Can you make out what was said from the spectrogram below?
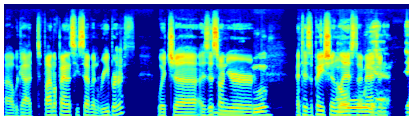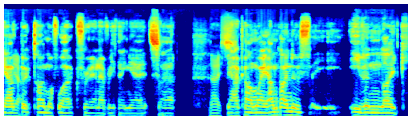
Uh, we got Final Fantasy VII Rebirth, which uh, is this on your Mhm. Anticipation list? I Oh imagine. yeah, yeah. I've Yeah, booked time off work for it and everything. Yeah, it's uh, nice. yeah. I can't wait. I'm kind of even like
